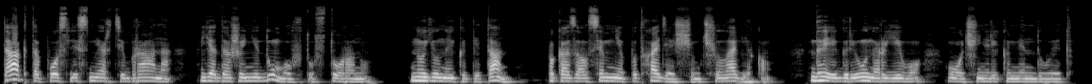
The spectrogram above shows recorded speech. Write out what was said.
Так-то после смерти Брана я даже не думал в ту сторону. Но юный капитан показался мне подходящим человеком. Да и Грюнер его очень рекомендует.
